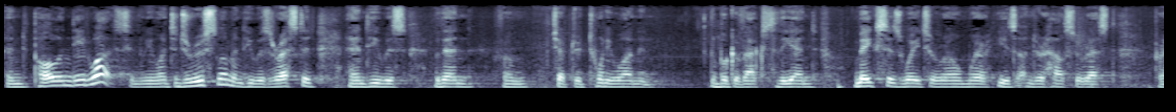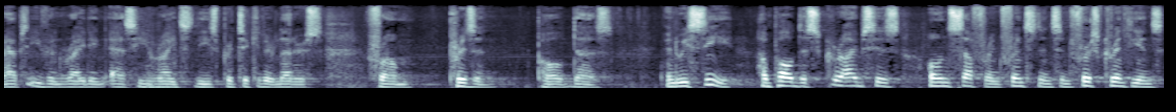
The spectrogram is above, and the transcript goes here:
And Paul indeed was. And we went to Jerusalem and he was arrested, and he was then, from chapter 21 in the book of Acts to the end, makes his way to Rome where he is under house arrest, perhaps even writing as he writes these particular letters from prison. Paul does. And we see how Paul describes his own suffering. For instance, in 1 Corinthians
